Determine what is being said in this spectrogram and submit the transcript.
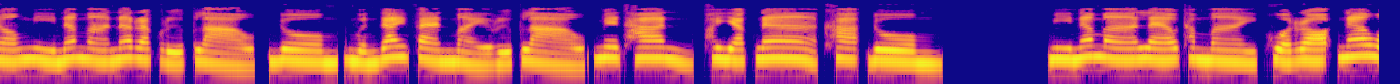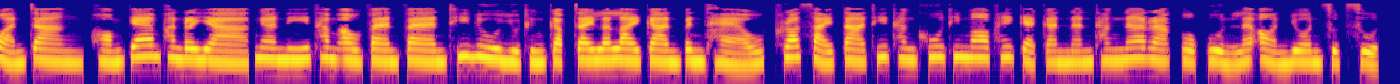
น้องมีหน้ามาน่ารักหรือเปล่า โดม เหมือนได้แฟนใหม่หรือเปล่า เมท่าน พยักหน้า ค่ะ โดม มีหน้าม้าแล้วทำไม หัวเราะหน้าหวานจัง หอมแก้มภรรยา งานนี้ทำเอาแฟนๆ ที่ดูอยู่ถึงกับใจละลายการเป็นแถว เพราะสายตาที่ทั้งคู่ที่มอบให้แก่กันนั้นทั้งน่ารักอบอุ่นและอ่อนโยนสุด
